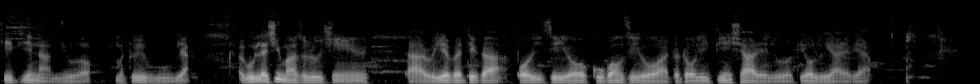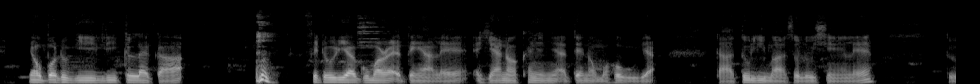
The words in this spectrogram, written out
ကြီးပြင်းတာမျိုးတော့မတွေ့ဘူးဗျအခုလက်ရှိမှာဆိုလို့ရှိရင်ဒါ Real Betis က body ဈေးရောကိုပေါင်းဈေးရောကတော်တော်လေးပြင်းရှာတယ်လို့တော့ပြောလို့ရတယ်ဗျ။ရောပေါ်တူဂီလီကလပ်က Victoria Gumara အသင်းကလည်းအရန်တော့ခန့်ညံ့ညံ့အသင်းတော့မဟုတ်ဘူးဗျ။ဒါသူ့လီမှာဆိုလို့ရှိရင်လည်းသူ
